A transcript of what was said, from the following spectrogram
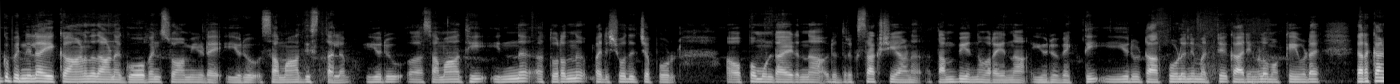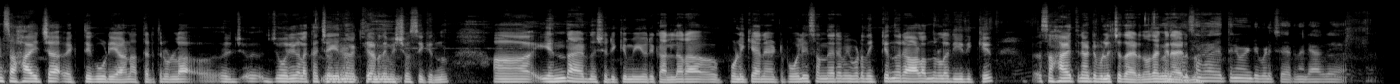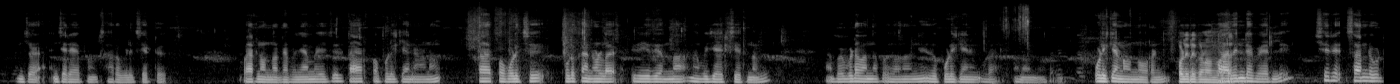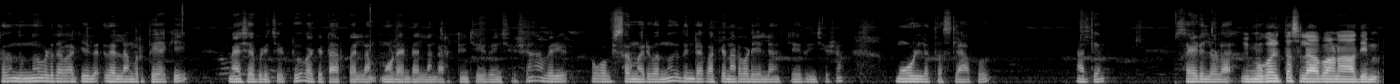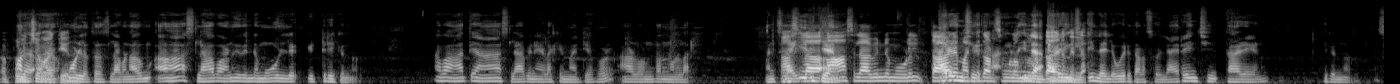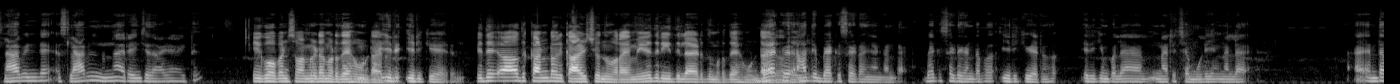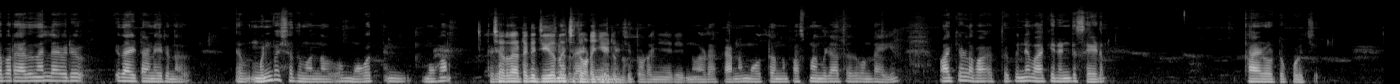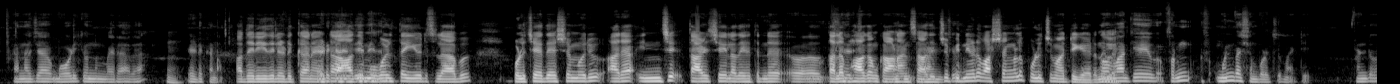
നമുക്ക് പിന്നിലായി കാണുന്നതാണ് ഗോപൻ സ്വാമിയുടെ ഈ ഒരു സമാധി സ്ഥലം. ഈ ഒരു സമാധി ഇന്ന് തുറന്ന് പരിശോധിച്ചപ്പോൾ ഒപ്പമുണ്ടായിരുന്ന ഒരു ദൃക്സാക്ഷിയാണ് തമ്പി എന്ന് പറയുന്ന ഈ ഒരു വ്യക്തി. ഈ ഒരു ടാർപോളിനും മറ്റ് കാര്യങ്ങളുമൊക്കെ ഇവിടെ ഇറക്കാൻ സഹായിച്ച വ്യക്തി കൂടിയാണ് അത്തരത്തിലുള്ള ജോലികളൊക്കെ ചെയ്യുന്ന വ്യക്തിയാണെന്ന് വിശ്വസിക്കുന്നു. എന്തായിരുന്നു ശരിക്കും ഈ ഒരു കല്ലറ പൊളിക്കാനായിട്ട് പോലീസ് അന്നേരം ഇവിടെ നിൽക്കുന്ന ഒരാളെന്നുള്ള രീതിക്ക് സഹായത്തിനായിട്ട് വിളിച്ചതായിരുന്നു? അതെങ്ങനെയായിരുന്നു സഹായത്തിന് വേണ്ടി വിളിച്ചായിരുന്നു രാവിലെ അഞ്ചര അഞ്ചരയപ്പം സാറ് വിളിച്ചിട്ട് വരണമെന്ന് പറഞ്ഞപ്പോൾ ഞാൻ വിചാരിച്ചു ടാർപ്പ പൊളിക്കാനാണ്. ടാർപ്പ പൊളിച്ച് കൊടുക്കാനുള്ള രീതി എന്നാണ് വിചാരിച്ചിരുന്നത്. അപ്പോൾ ഇവിടെ വന്നപ്പോൾ പറഞ്ഞു ഇത് പൊളിക്കാനും കൂടെ വന്നു പറഞ്ഞു. പൊളിക്കണമെന്ന് പറഞ്ഞു. പൊളിക്കണമെന്ന് അപ്പോൾ അതിന്റെ പേരിൽ ശരി സാറിന്റെ കൂട്ടത്തിൽ നിന്ന് ഇവിടുത്തെ ബാക്കി ഇതെല്ലാം വൃത്തിയാക്കി മേശ പിടിച്ചിട്ടു ബാക്കി ടാർപ്പ് എല്ലാം മൂടേണ്ട എല്ലാം കറക്റ്റും ചെയ്തതിന് ശേഷം അവർ ഓഫീസർമാർ വന്നു. ഇതിന്റെ ബാക്കി നടപടിയെല്ലാം ചെയ്തതിന് ശേഷം മുകളിലത്തെ സ്ലാബ് ആദ്യം സൈഡിലുള്ള ഈ മുകളിലത്തെ സ്ലാബാണ് ആദ്യം പൊളിച്ചു മാറ്റിയത്. മുകളിലത്തെ സ്ലാബാണ് ആ സ്ലാബാണ് ഇതിന്റെ മുകളിൽ ഇട്ടിരിക്കുന്നത്. അപ്പോൾ ആദ്യം ആ സ്ലാബിനെ ഇളക്കി മാറ്റിയപ്പോൾ ആളുണ്ടെന്നുള്ള ആ സ്ലാബിന്റെ മുകളിൽ താഴെ മറ്റു തടസ്സങ്ങളൊന്നും ഉണ്ടായിരുന്നില്ല. ഇല്ല ഇല്ല ഒരു തടസ്സമില്ല അരയിഞ്ച് താഴെയാണ് ഇരുന്നത്. സ്ലാബിന്റെ സ്ലാബിൽ നിന്ന് അരയിഞ്ച് താഴെയായിട്ട് ഈ ഗോപൻ സ്വാമിയുടെ മൃതദേഹം ഉണ്ടായിരുന്നു. ഇരിക്കുകയായിരുന്നു. ഇത് അത് കണ്ട ഒരു കാഴ്ച എന്ന് പറയാം. ഏത് രീതിയിലായിരുന്നു മൃതദേഹം ഉണ്ടായിരുന്നത്? ആദ്യം ബാക്ക് സൈഡാണ് ഞാൻ കണ്ടത്. ബാക്ക് സൈഡ് കണ്ടപ്പോൾ ഇരിക്കുകയായിരുന്നു. ഇരിക്കുമ്പോൾ നരച്ച മുടിയും നല്ല എന്താ പറയുക അത് നല്ല ഒരു ഇതായിട്ടാണ് ഇരുന്നത്. മുൻവശത്ത് വന്നപ്പോൾ മുഖത്തിന് മുഖം ചെറുതായിട്ടൊക്കെ ജീർണിച്ച് തുടങ്ങിയിരുന്നു. തുടങ്ങിയിരുന്നു. അവിടെ കാരണം മുഖത്തൊന്നും ഭസ്മം വിടാത്തത് കൊണ്ടായിരിക്കും. ബാക്കിയുള്ള ഭാഗത്ത് പിന്നെ ബാക്കി രണ്ട് സൈഡും താഴോട്ട് പൊളിച്ചു. കാരണം വെച്ചാൽ ബോഡിക്കൊന്നും വരാതെ എടുക്കണം. അതേ രീതിയിൽ എടുക്കാനായിട്ട് ആദ്യം മുകളിലത്തെ ഈ ഒരു സ്ലാബ് പൊളിച്ച് ഏകദേശം ഒരു അര ഇഞ്ച് താഴ്ചയിൽ അദ്ദേഹത്തിന്റെ തലഭാഗം കാണാൻ സാധിച്ചു. പിന്നീട് വശങ്ങൾ പൊളിച്ചു മാറ്റുകയായിരുന്നു ബാക്കി മുൻവശം പൊളിച്ചു മാറ്റി. ഫ്രണ്ട്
